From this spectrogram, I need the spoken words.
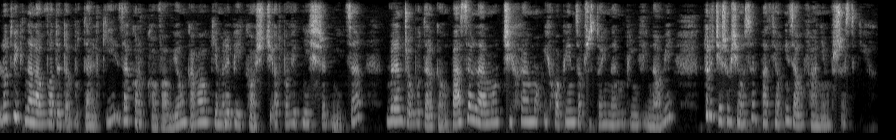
Ludwik nalał wody do butelki, zakorkował ją kawałkiem rybiej kości odpowiedniej średnicy, wręczył butelkę Bazylemu, cichemu i chłopięco przystojnemu pingwinowi, który cieszył się sympatią i zaufaniem wszystkich.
